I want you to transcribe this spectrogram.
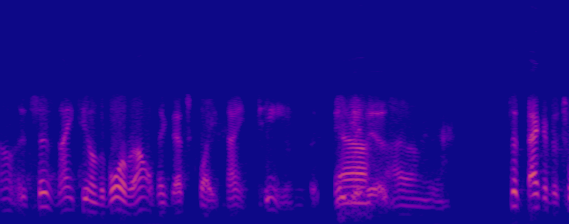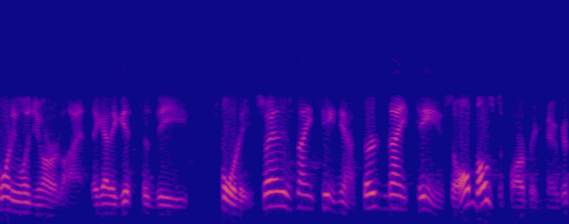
Oh, it says 19 on the board, but I don't think that's quite 19. But maybe yeah, it is. I don't either. Sit back at the 21-yard line. They got to get to the 40. So it is 19, yeah, third and 19. So almost a Farfig Nugan.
